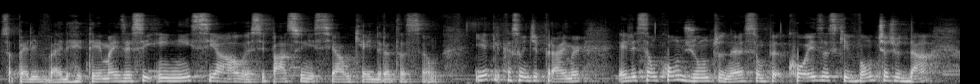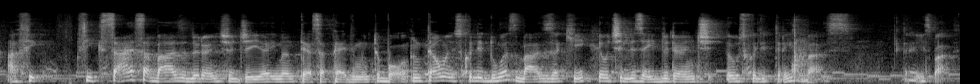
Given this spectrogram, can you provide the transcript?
sua pele vai derreter, mas esse inicial, esse passo inicial que é a hidratação e a aplicação de primer, eles são conjuntos, né? São coisas que vão te ajudar a ficar fixar essa base durante o dia e manter essa pele muito boa. Então eu escolhi duas bases aqui, eu utilizei durante, eu escolhi três bases, três bases.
